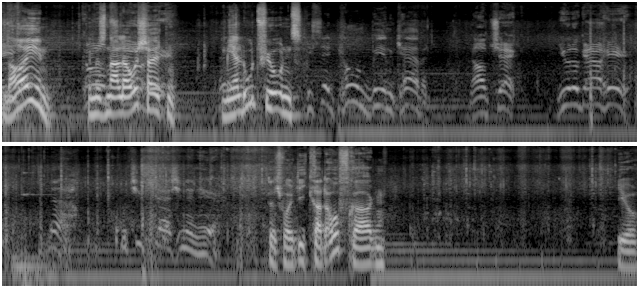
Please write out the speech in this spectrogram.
Nein. Wir müssen alle ausschalten. Mehr Loot für uns. Das wollte ich gerade auch fragen. Jo.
